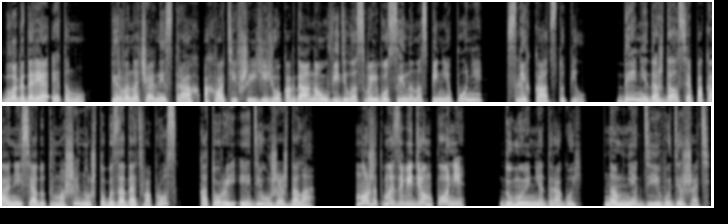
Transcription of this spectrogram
Благодаря этому первоначальный страх, охвативший ее, когда она увидела своего сына на спине пони, слегка отступил. Дэнни дождался, пока они сядут в машину, чтобы задать вопрос, который Эдди уже ждала. «Может, мы заведем пони?» «Думаю, нет, дорогой. Нам негде его держать».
